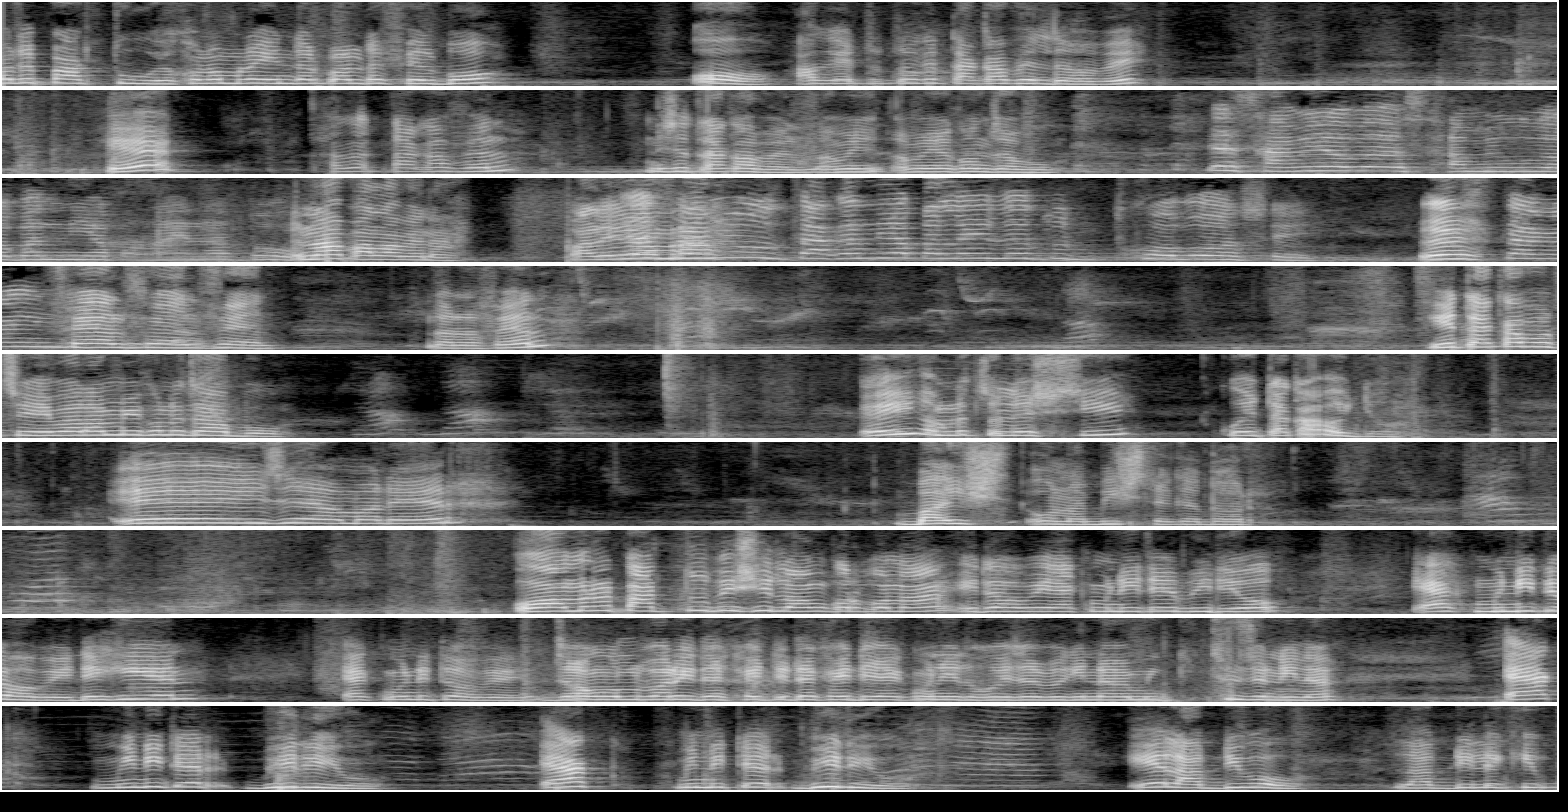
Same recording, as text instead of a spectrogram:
আমাদের part two এখন আমরা এন্ডার পাল্টে ফেলব। ও আগে তো তোকে টাকা ফেলতে হবে। এ টাকা টাকা ফেল নিচে টাকা ফেল আমি আমি এখন যাব। না পালাবে না। পালিলে আমরা টাকা নিয়ে পালাইলে তো খবর আছে। এ ফেল ফেল ফেল। দাঁড়া ফেল। এ টাকা বলছে এবার আমি এখানে যাব। এই আমরা চলে এসেছি। কই টাকা? ওই এই যে আমাদের বাইশ, ও না, বিশ টাকা ধর। ও, আমরা পার্ট বেশি লং করব না, এটা হবে এক মিনিটের ভিডিও এক মিনিটে হবে, দেখিয়েন, এক মিনিটে হবে। জঙ্গলবাড়ি দেখাইতে দেখাইতে এক মিনিট হয়ে যাবে কিনা আমি কিছু জানি না। এক মিনিটের ভিডিও এক মিনিটের ভিডিও এ, লাভ দিব? লাভ দিলে কি?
